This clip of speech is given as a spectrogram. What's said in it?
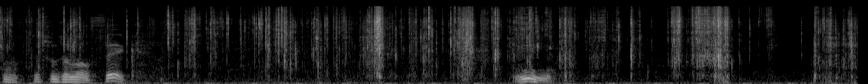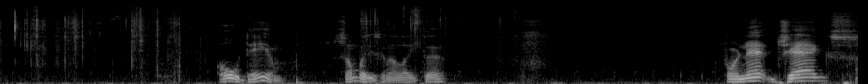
Hmm, this one's a little thick. Ooh. Oh, damn. Somebody's going to like that. Fournette, Jags.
